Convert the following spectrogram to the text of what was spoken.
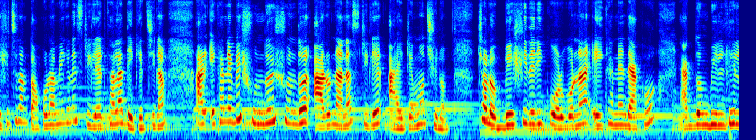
এসেছিলাম, তখন আমি এখানে স্টিলের থালা দেখেছিলাম। আর এখানে বেশ সুন্দর সুন্দর আরও নানা স্টিলের আইটেমও ছিল। চলো বেশি দেরি করব না। এইখানে দেখো একদম বিলঠিল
